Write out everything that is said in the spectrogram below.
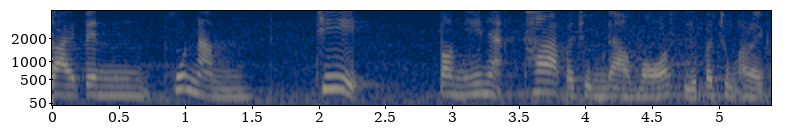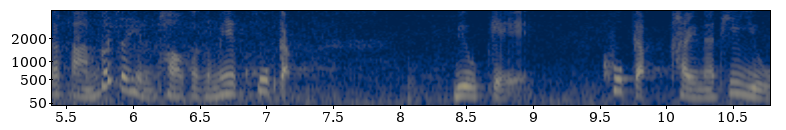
กลายเป็นผู้นำที่ตอนนี้เนี่ยถ้าประชุมดาวอส หรือประชุมอะไรก็ตาม ก็จะเห็นพอลกากาเม่คู่กับบิลเกต คู่กับใครนะที่อยู่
